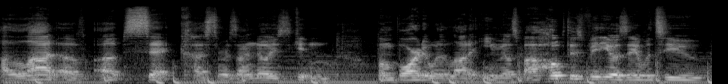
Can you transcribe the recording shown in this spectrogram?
a lot of upset customers. I know he's getting bombarded with a lot of emails but I hope this video is able to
